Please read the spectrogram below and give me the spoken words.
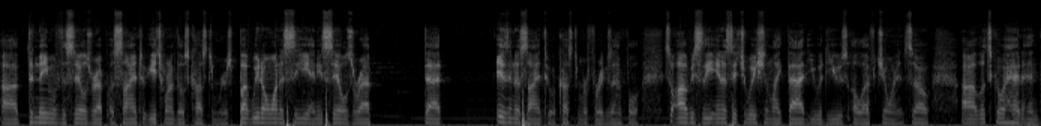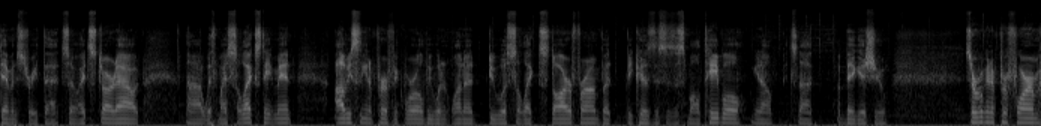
uh, the name of the sales rep assigned to each one of those customers, but we don't want to see any sales rep that isn't assigned to a customer, for example. So obviously in a situation like that, you would use a left join. So uh, let's go ahead and demonstrate that. So I'd start out uh, with my select statement. Obviously in a perfect world, we wouldn't want to do a select star from, but because this is a small table, you know, it's not a big issue. So we're going to perform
